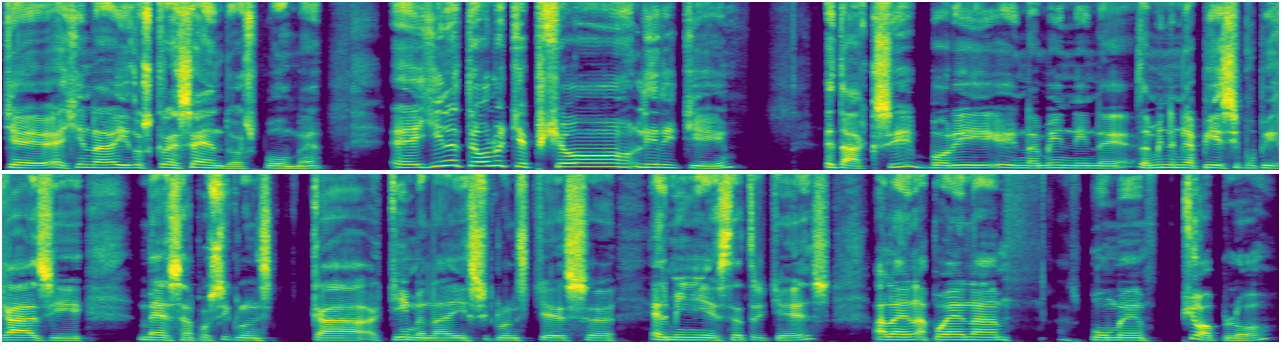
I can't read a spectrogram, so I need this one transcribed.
και έχει ένα είδος κρεσέντο ας πούμε, ε, γίνεται όλο και πιο λυρική. Εντάξει, μπορεί να μην, είναι, να μην είναι μια πίεση που πηγάζει μέσα από συγκλονιστικά κείμενα ή συγκλονιστικές ε, ερμηνείες θεατρικές, αλλά ένα- από ένα ας πούμε πιο απλό,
